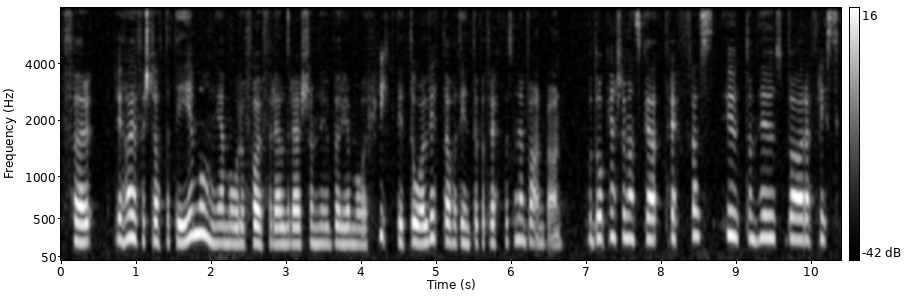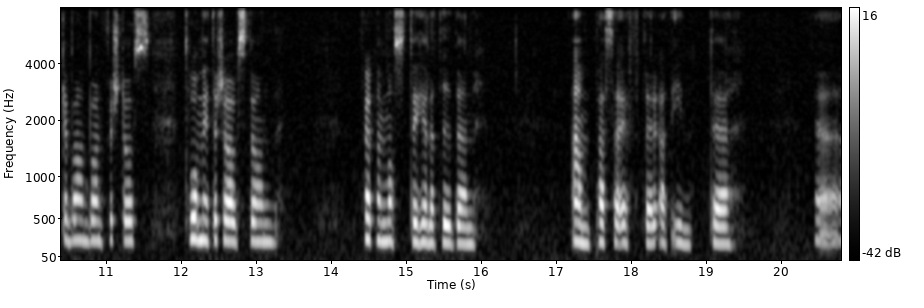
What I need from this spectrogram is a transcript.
För det har jag förstått att det är många mor och farföräldrar som nu börjar må riktigt dåligt av att inte få träffa sina barnbarn. Och då kanske man ska träffas utomhus, bara friska barnbarn förstås, två meters avstånd. För att man måste hela tiden anpassa efter att inte eh,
